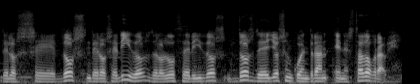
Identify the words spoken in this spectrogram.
De los, eh, dos, de los de los 12 heridos, dos de ellos se encuentran en estado grave.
